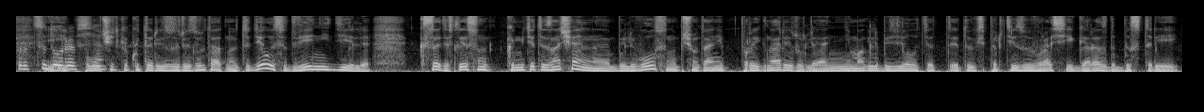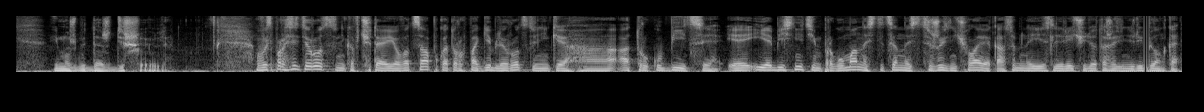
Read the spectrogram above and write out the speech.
процедуры и все. получить какой-то результат. Но это делается две недели. Кстати, Следственный комитет изначально были волосы, но почему-то они проигнорировали. Они не могли бы сделать эту экспертизу в России гораздо быстрее и, может быть, даже дешевле. Вы спросите родственников, читая ее WhatsApp, у которых погибли родственники а, от рук убийцы, и, и объясните им про гуманность и ценность жизни человека, особенно если речь идет о жизни ребенка.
